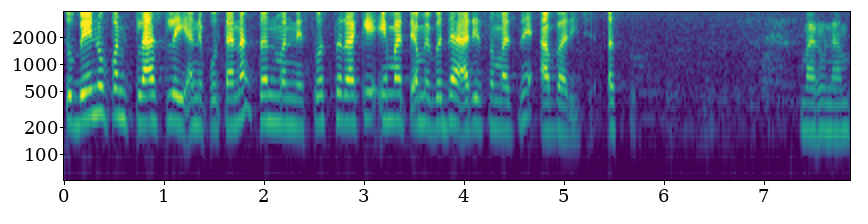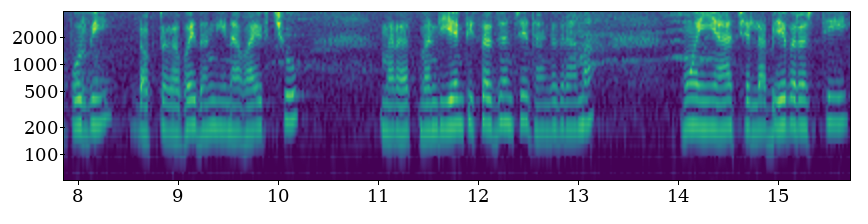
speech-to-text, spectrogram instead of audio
તો બહેનો પણ ક્લાસ લઈ અને પોતાના તન મનને સ્વસ્થ રાખે. એ માટે અમે બધા આર્ય સમાજને આભારી છે. અસ્તુ. મારું નામ પૂર્વી, ડૉક્ટર અભય દંગીના વાઇફ છું. મારા હસબન્ડ ઈએનટી સર્જન છે ધાંગધ્રામાં. હું અહીંયા છેલ્લા બે વર્ષથી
